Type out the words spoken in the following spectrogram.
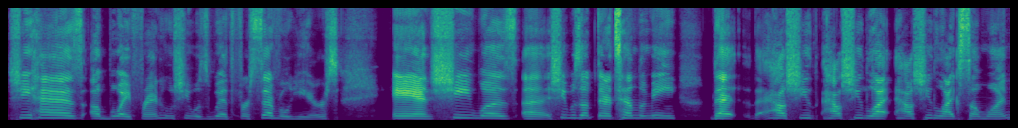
she has a boyfriend who she was with for several years and she was uh she was up there telling me that how she how she like how she likes someone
